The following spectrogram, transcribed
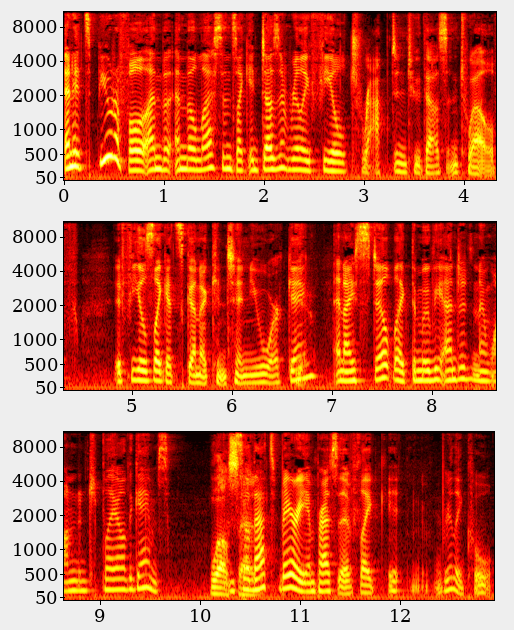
and it's beautiful and the and the lessons like it doesn't really feel trapped in 2012. It feels like it's gonna continue working, and I still like the movie ended, and I wanted to play all the games. Well said. So that's very impressive. Like, it really cool.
